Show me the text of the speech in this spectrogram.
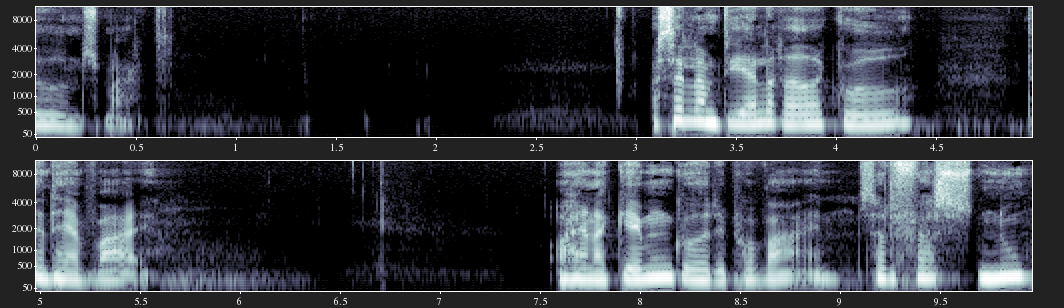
dødens magt. Og selvom de allerede er gået den her vej, og han har gennemgået det på vejen, så er det først nu,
